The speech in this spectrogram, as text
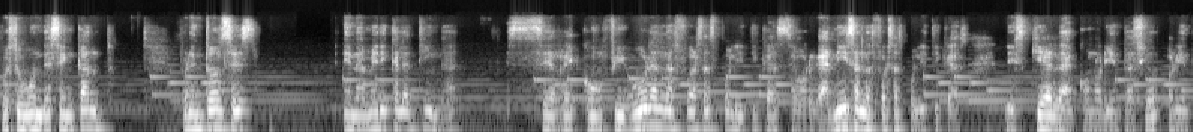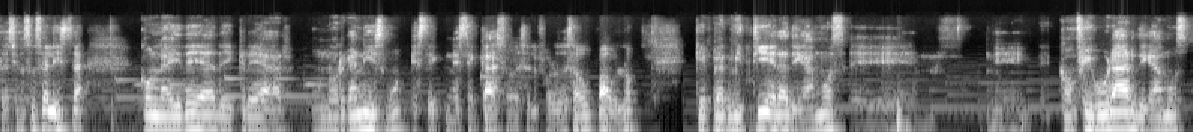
pues hubo un desencanto. Pero entonces, en América Latina, se reconfiguran las fuerzas políticas, se organizan las fuerzas políticas de izquierda con orientación, orientación socialista, con la idea de crear un organismo, este, en este caso es el Foro de Sao Paulo, que permitiera, digamos, eh, eh, configurar, digamos,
